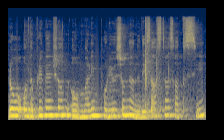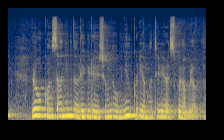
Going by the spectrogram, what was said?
law on the prevention of marine pollution and disasters at sea, law concerning the regulation of nuclear materials, blah, blah, blah.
